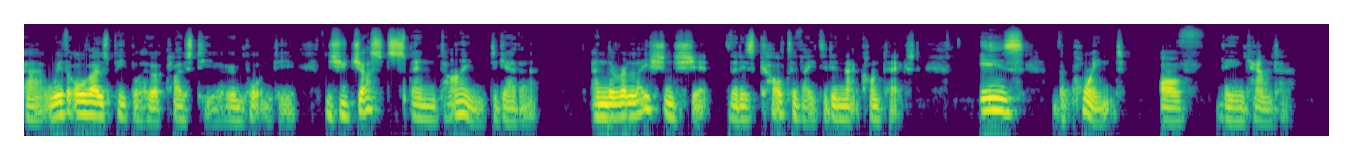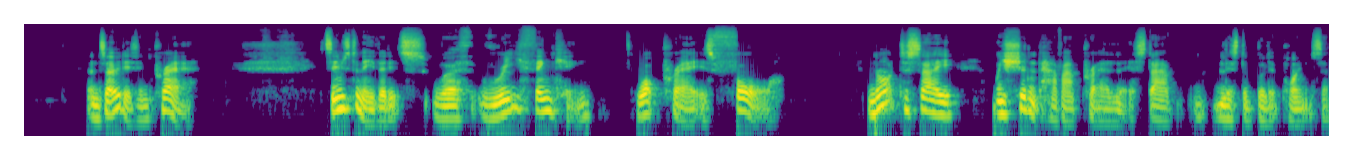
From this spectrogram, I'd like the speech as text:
uh, with all those people who are close to you, who are important to you, is you just spend time together. And the relationship that is cultivated in that context is the point of the encounter. And so it is in prayer. It seems to me that it's worth rethinking what prayer is for. Not to say we shouldn't have our prayer list, our list of bullet points. Uh,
